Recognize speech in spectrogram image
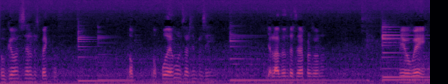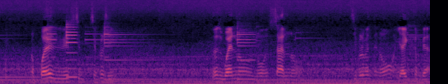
¿tú qué vas a hacer al respecto? No, no podemos estar siempre así. Y hablando en tercera persona. Digo, güey, no puedes vivir siempre así. No es bueno, no es sano. Simplemente no, y hay que cambiar.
